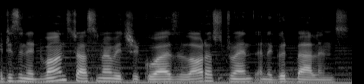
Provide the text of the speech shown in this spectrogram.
It is an advanced asana which requires a lot of strength and a good balance.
